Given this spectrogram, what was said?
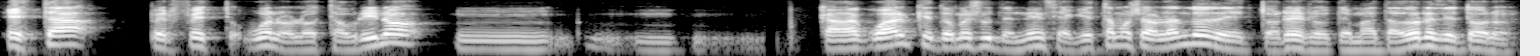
está perfecto. Bueno, los taurinos, mm, mm, cada cual que tome su tendencia. Aquí estamos hablando de toreros, de matadores de toros.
